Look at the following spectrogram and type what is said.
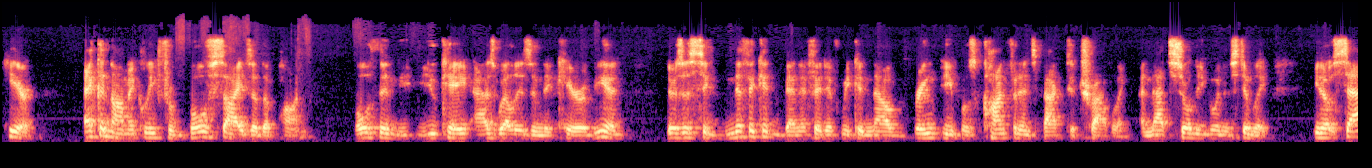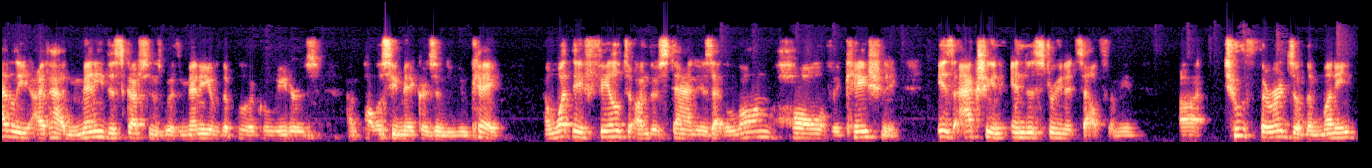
here. Economically, for both sides of the pond, both in the UK as well as in the Caribbean, there's a significant benefit if we can now bring people's confidence back to traveling. And that's certainly going to stimulate. You know, sadly, I've had many discussions with many of the political leaders and policymakers in the UK. And what they fail to understand is that long haul vacationing is actually an industry in itself. I mean, uh, two thirds of the money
